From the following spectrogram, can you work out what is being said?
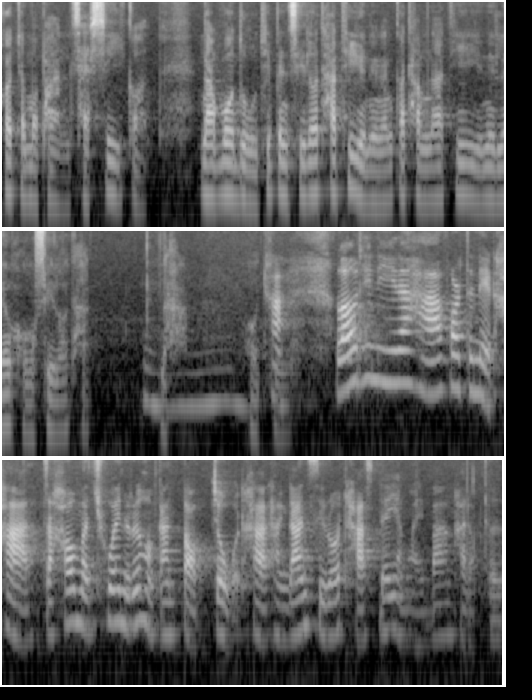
ก็จะมาผ่านแซสซี่ก่อนนะโมดูลที่เป็นซีโรทัศที่อยู่ในนั้นก็ทำหน้าที่ในเรื่องของซีโรทัศนะครับโอเคค่ะแล้วทีนี้นะคะ Fortinet ค่ะ จะเข้ามาช่วยในเรื่องของการตอบโจทย์ค่ะ ทางด้าน Zero Trust ได้อย่างไรบ้างคะดร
